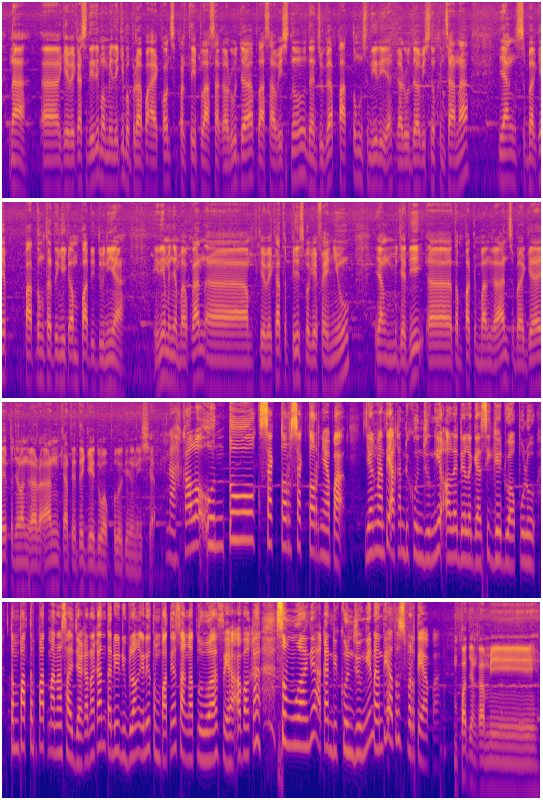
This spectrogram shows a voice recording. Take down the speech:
Nah, eh, GWK sendiri memiliki beberapa ikon seperti Plaza Garuda, Plaza Wisnu, dan juga patung sendiri ya, Garuda Wisnu Kencana yang sebagai patung tertinggi keempat di dunia. Ini menyebabkan uh, eh, GWK terpilih sebagai venue yang menjadi uh, tempat kebanggaan sebagai penyelenggaraan KTT G20 di Indonesia. Nah, kalau untuk sektor-sektornya Pak, yang nanti akan dikunjungi oleh delegasi G20. Tempat-tempat mana saja? Karena kan tadi dibilang ini tempatnya sangat luas ya. Apakah semuanya akan dikunjungi nanti atau seperti apa? Tempat yang kami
